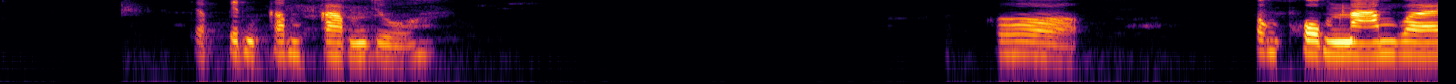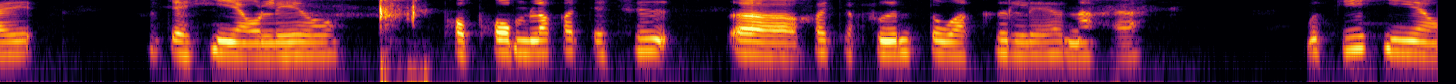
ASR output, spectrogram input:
ำจะเป็นกำกำอยู่ ก็ต้องพรมน้ำไว้ มันจะเหี่ยวเร็ว พอพรมแล้วก็จะชื่อเอ่อเขาจะฟื้นตัวขึ้นแล้วนะคะ เมื่อกี้เหี่ยว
